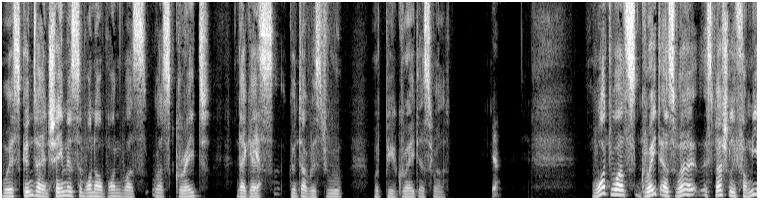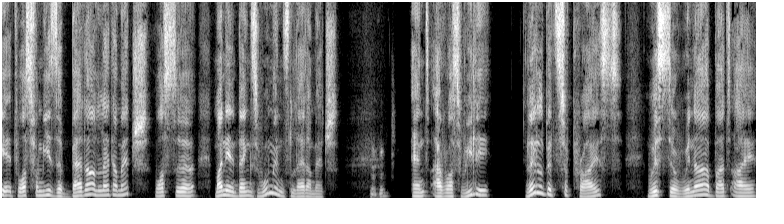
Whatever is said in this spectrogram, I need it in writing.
with Günther and Sheamus, the one on one was was great. And I guess Günther with Drew would be great as well. Yeah. What was great as well, especially for me, it was for me the better ladder match was the Money in the Bank's women's ladder match. Mhm. And I was really a little bit surprised with the winner, but I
